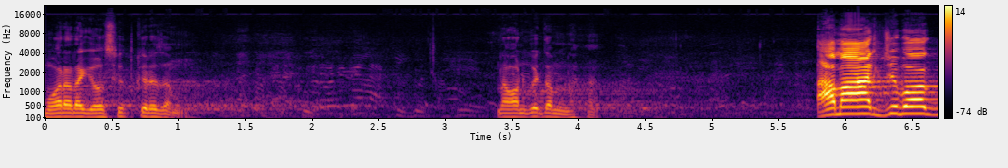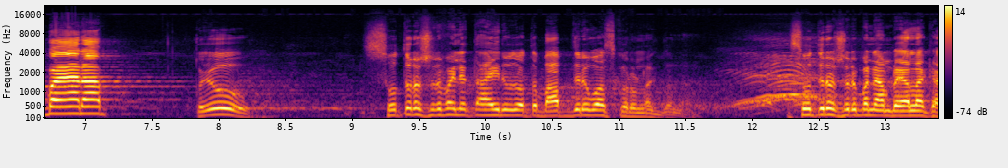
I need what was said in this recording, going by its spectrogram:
মরার আগে ওষুধ করে যাম। না, অন কইতাম না। আমার যুবক ভাইয়েরা কয়ো সতেরোশো পাইলে তাহিরও যত বাপদের ওয়াজ করো লাগতো না। সতেরোশো মানে আমরা এলাকা,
